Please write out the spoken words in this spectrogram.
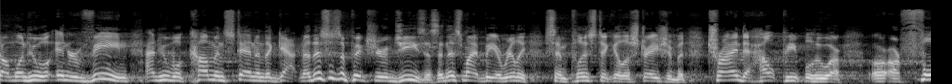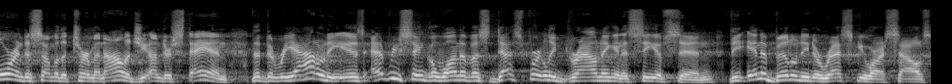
someone who will intervene and who will come and stand in the gap. Now, this is a picture of Jesus, and this might be a really simplistic illustration, but trying to help people who are, are foreign to some of the terminology understand that the reality is every single one of us desperately drowning in a sea of sin, the inability to rescue ourselves,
